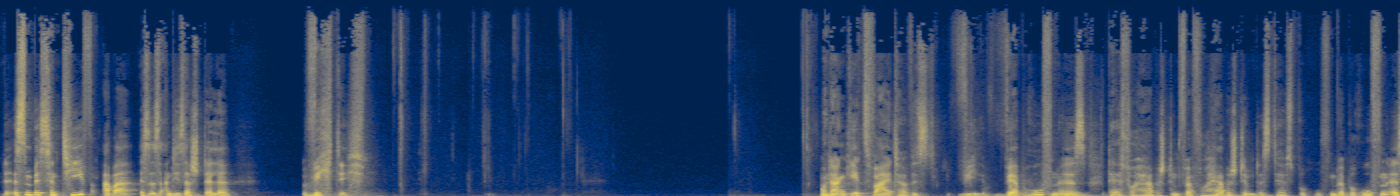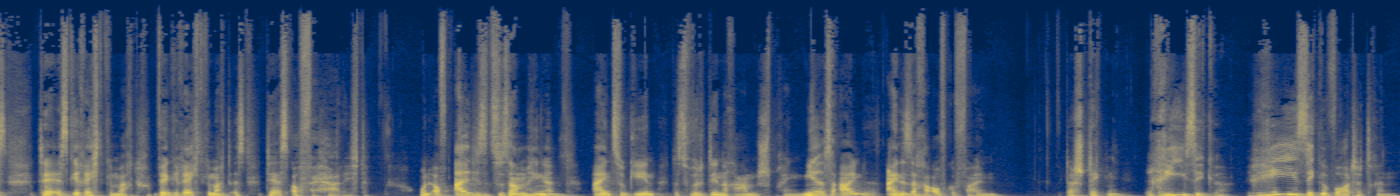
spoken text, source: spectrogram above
ist ein bisschen tief, aber es ist an dieser Stelle wichtig. Und dann geht's weiter. Wisst, wie, wer berufen ist, der ist vorherbestimmt. Wer vorherbestimmt ist, der ist berufen. Wer berufen ist, der ist gerecht gemacht. Und wer gerecht gemacht ist, der ist auch verherrlicht. Und auf all diese Zusammenhänge einzugehen, das würde den Rahmen sprengen. Mir ist ein, eine Sache aufgefallen. Da stecken riesige, riesige Worte drin.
